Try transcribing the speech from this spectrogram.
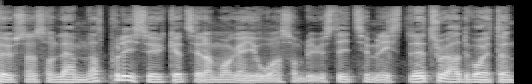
000 som lämnat polisyrket sedan Morgan Johansson blev justitieminister. Det tror jag hade varit en,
